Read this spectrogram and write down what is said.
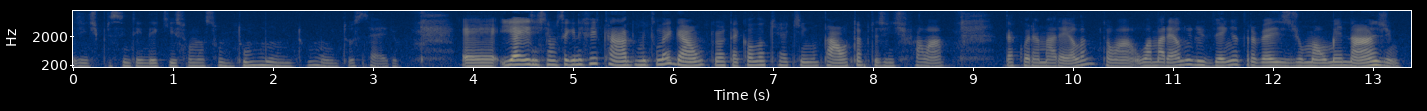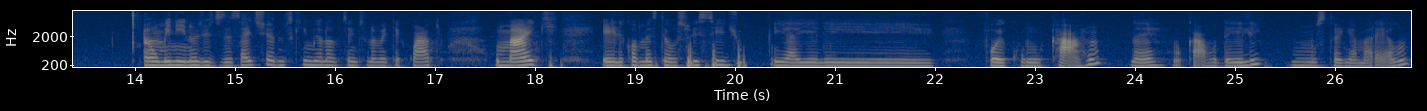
A gente precisa entender que isso é um assunto muito, muito sério. É, e aí a gente tem um significado muito legal, que eu até coloquei aqui em pauta pra gente falar da cor amarela. Então, a, o amarelo ele vem através de uma homenagem a um menino de 17 anos que em 1994, o Mike, ele cometeu o suicídio e aí ele foi com o carro, né, o carro dele, um Mustang amarelo.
